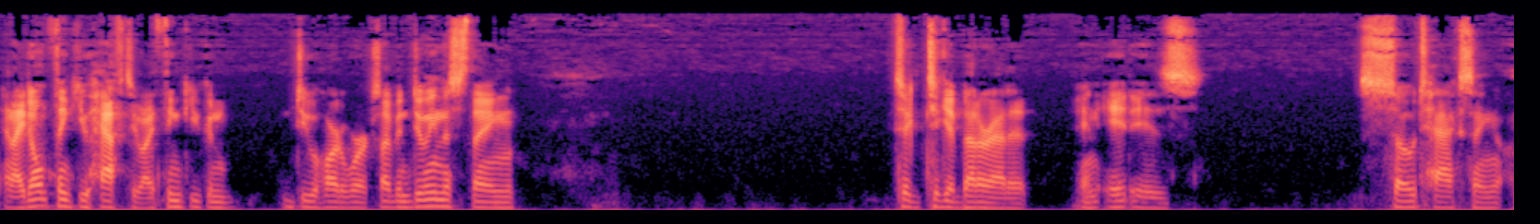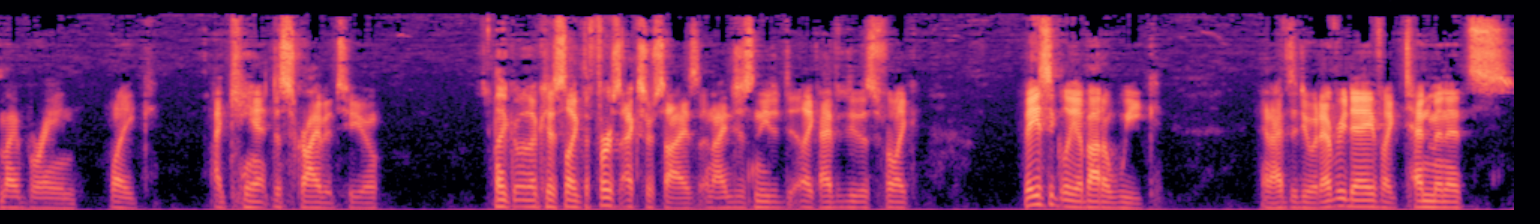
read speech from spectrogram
And I don't think you have to. I think you can do hard work. So I've been doing this thing to to get better at it, and it is so taxing on my brain. Like I can't describe it to you. Like, oh, because like the first exercise, and I just needed to, like I have to do this for like basically about a week, and I have to do it every day for like ten minutes,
